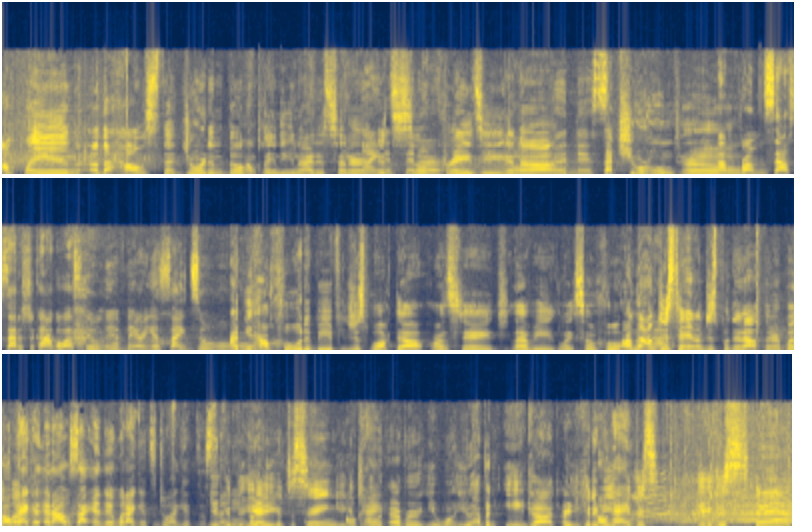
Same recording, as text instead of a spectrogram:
I'm playing uh, the house that Jordan built. I'm playing the United Center. United it's Center. so crazy. And Oh, uh, goodness. that's your hometown. I'm from the south side of Chicago. I still live there. Yes, I do. I mean, how cool would it be if you just walked out on stage? That'd be like so cool. I'm not. Oh my I'm just saying. I'm just putting it out there. But okay, like, and I was like, and then what I get to do, I get to you sing. can. Do, yeah, you get to sing. You get to do whatever you want. You have an EGOT. Are you kidding me? Okay. You can just. You can just stand.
